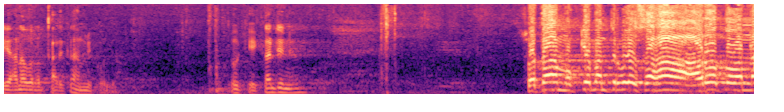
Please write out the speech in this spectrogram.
ಈ ಅನಾವರಣ ಕಾರ್ಯಕ್ರಮ ಹಮ್ಮಿಕೊಳ್ಳ ಓಕೆ ಕಂಟಿನ್ಯೂ ಸ್ವತಃ ಮುಖ್ಯಮಂತ್ರಿಗಳು ಸಹ ಆರೋಪವನ್ನ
